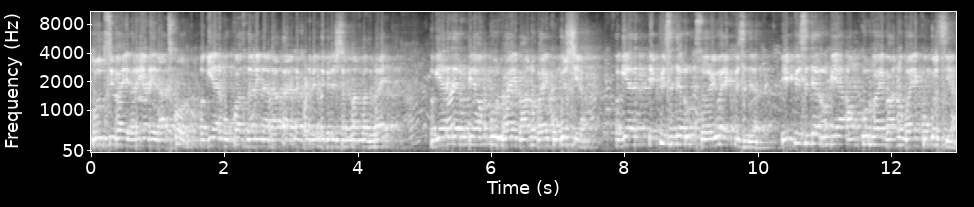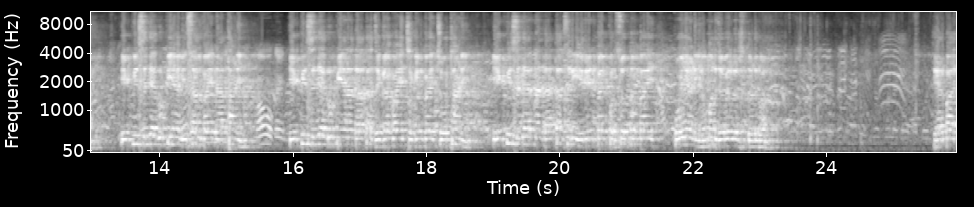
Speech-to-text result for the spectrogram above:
તુલસીભાઈ હરિયાણી રાજકોટ, અગિયાર મુખવાસદારીના દાતા, એમને પણ વિનંતી કરી સન્માનમાં જોડાય. અગિયાર હજાર રૂપિયા અંકુરભાઈ, ભાનુભાઈ કુંગસિયા. અગિયાર એકવીસ હજાર સોરી એકવીસ હજાર. એકવીસ હજાર રૂપિયા અંકુરભાઈ ભાનુભાઈ કુંગોસિયા. એકવીસ હજાર રૂપિયા વિશાલભાઈ નાથાણી. એકવીસ હજાર રૂપિયાના દાતા જગાભાઈ છગનભાઈ ચોથાણી. એકવીસ હજારના દાતા શ્રી હિરેનભાઈ પરસોત્તમભાઈ કોયાણી અમર જવેલર્સ દડવા ત્યારબાદ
